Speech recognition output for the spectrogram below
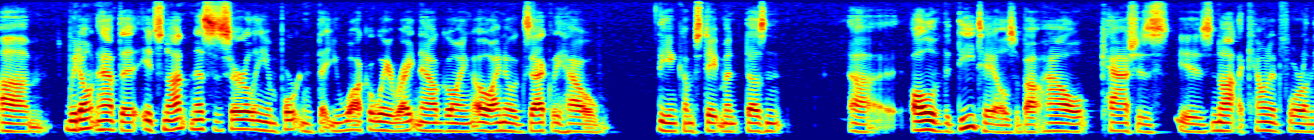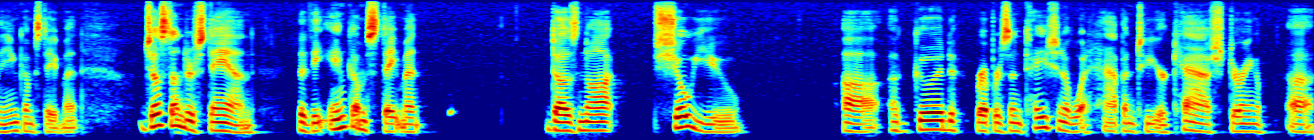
Um, we don't have to, it's not necessarily important that you walk away right now going, oh, I know exactly how the income statement doesn't, uh, all of the details about how cash is, is not accounted for on the income statement. Just understand that the income statement does not show you uh, a good representation of what happened to your cash during a,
